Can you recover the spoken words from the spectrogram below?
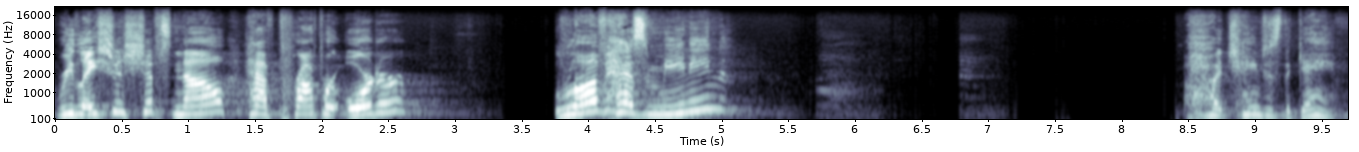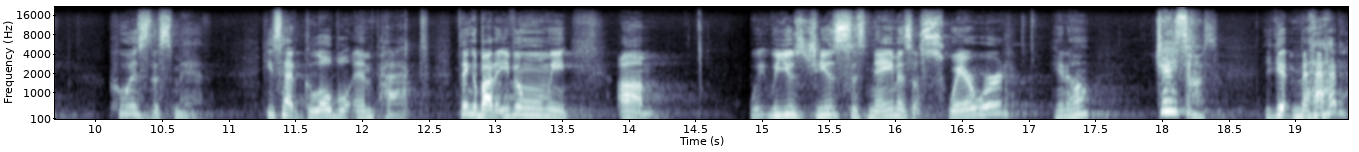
Relationships now have proper order. Love has meaning. Oh, it changes the game. Who is this man? He's had global impact. Think about it, even when we, um, we, we use Jesus' name as a swear word, you know? Jesus, you get mad?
